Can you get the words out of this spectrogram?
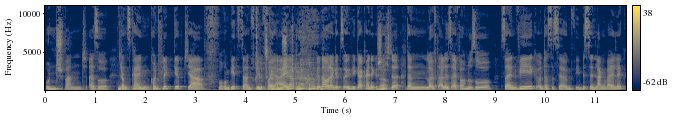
unspannend. Also ja. wenn es keinen Konflikt gibt, ja, worum geht's dann? Friede, Feuer, Eierkuchen, genau, dann gibt's irgendwie gar keine Geschichte. Ja. Dann läuft alles einfach nur so seinen Weg und das ist ja irgendwie ein bisschen langweilig.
